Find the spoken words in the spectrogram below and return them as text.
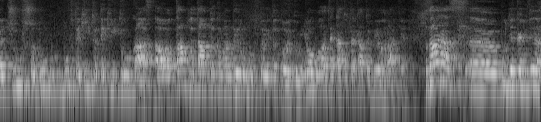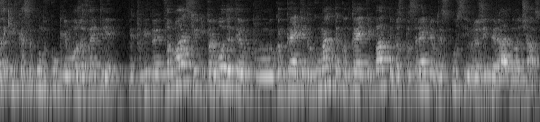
е, чув, що був, був, такий-то, такий-то указ, а от там-то, там-то командиром був той-то, той-то. У нього була така-то, така-то біографія. Зараз е, будь-яка людина за кілька секунд в Гуглі може знайти відповідну інформацію і переводити е, конкретні документи, конкретні факти безпосередньо в дискусії в режимі реального часу.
